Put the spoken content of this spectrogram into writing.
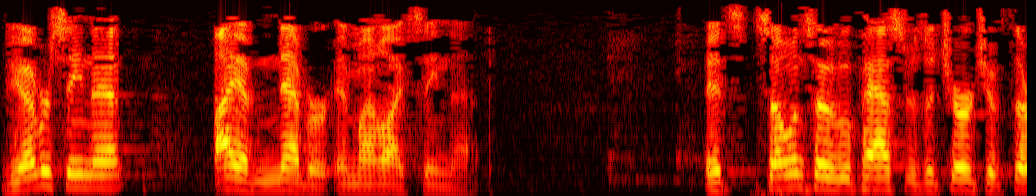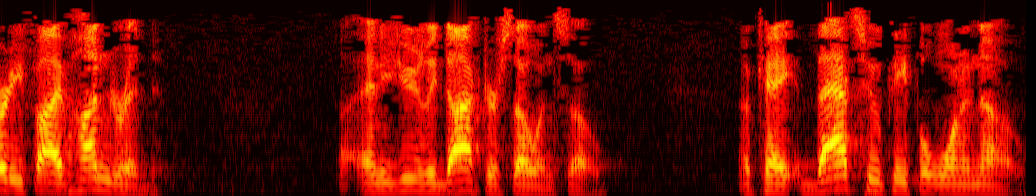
Have you ever seen that? I have never in my life seen that. It's so and so who pastors a church of 3,500 and he's usually Dr. So and so. Okay, that's who people want to know.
